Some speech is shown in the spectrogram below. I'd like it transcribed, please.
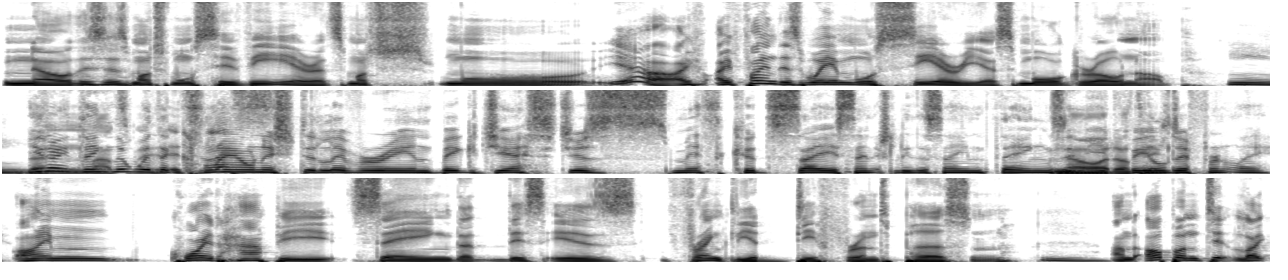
No, this is much more severe. It's much more. Yeah, I, I find this way more serious, more grown up. You don't think that with a clownish delivery and big gestures, Smith could say essentially the same things No, I and you'd don't feel think differently? I'm quite happy saying that this is frankly a different person. Mm. And up until like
